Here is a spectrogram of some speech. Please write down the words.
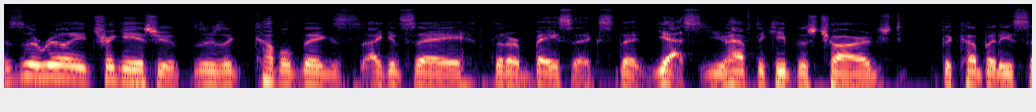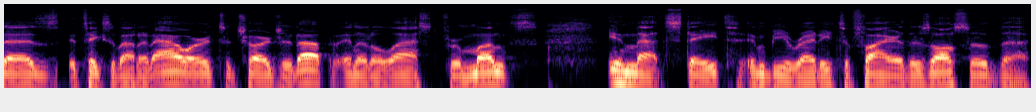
This is a really tricky issue. There's a couple things I could say that are basics that, yes, you have to keep this charged, the company says it takes about an hour to charge it up and it'll last for months in that state and be ready to fire. There's also the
